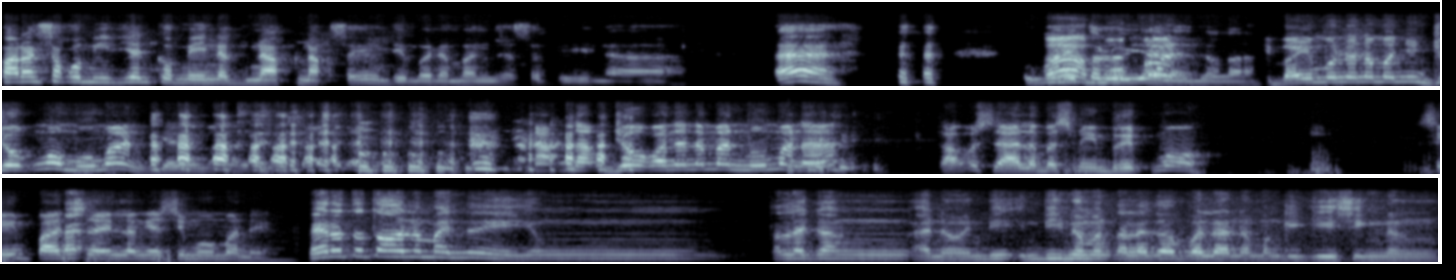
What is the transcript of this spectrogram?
parang sa comedian, kung may nag-knock-knock sa'yo, hindi mo naman sasabihin na, ah, Ah, tuloy yan, eh, diba? Ibayin mo na naman yung joke mo, Muman. Ganun? Knock-knock joke ka na naman, Muman, ha? Tapos lalabas mo yung brief mo. Same punchline lang yan si Muman eh. Pero totoo naman yun eh, yung talagang ano, hindi hindi naman talaga wala namang gigising ng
